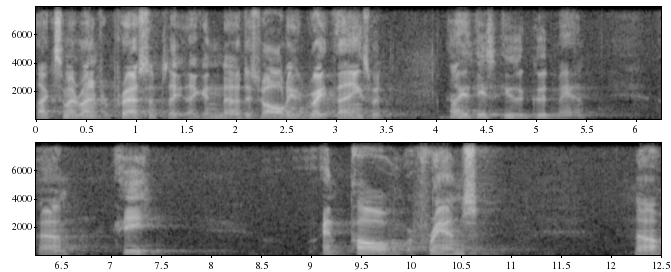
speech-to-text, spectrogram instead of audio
like somebody running for president, they, they can uh, just do all these great things, but no, he, he's, he's a good man. Um, he and Paul were friends. Now,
